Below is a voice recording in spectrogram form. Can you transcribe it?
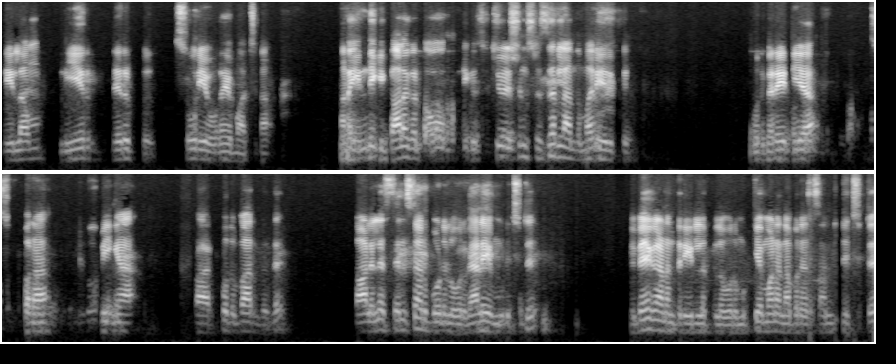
நிலம் நீர் நெருப்பு சூரிய உதயமாச்சுன்னா ஆனா இன்னைக்கு காலகட்டம் இன்னைக்கு சுச்சுவேஷன் சுவிட்சர்லாந்து மாதிரி இருக்கு. ஒரு வெரைட்டியா சூப்பரா லூபிங்கா அற்புதமா இருந்தது. காலையில சென்சார் போர்டுல ஒரு வேலையை முடிச்சுட்டு விவேகானந்தர் இல்லத்துல ஒரு முக்கியமான நபரை சந்திச்சுட்டு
